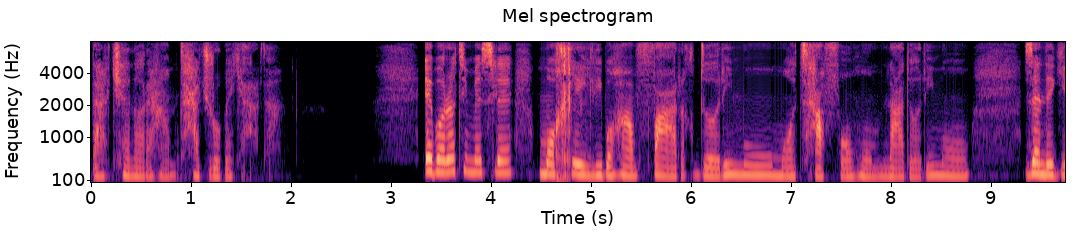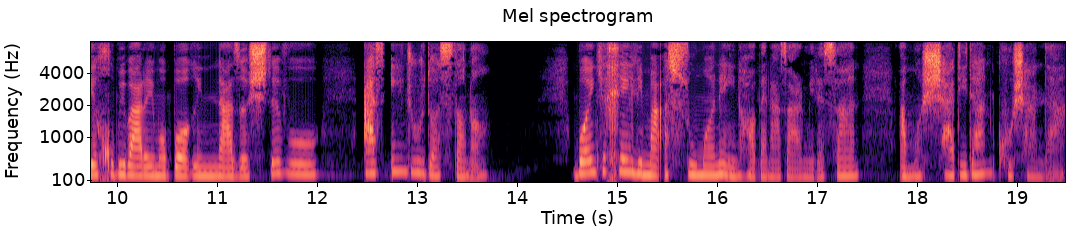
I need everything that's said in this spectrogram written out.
در کنار هم تجربه کردن. عباراتی مثل ما خیلی با هم فرق داریم و ما تفاهم نداریم و زندگی خوبی برای ما باقی نذاشته و از این جور داستانا با اینکه خیلی معصومانه اینها به نظر می‌رسن اما شدیدن کشندن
